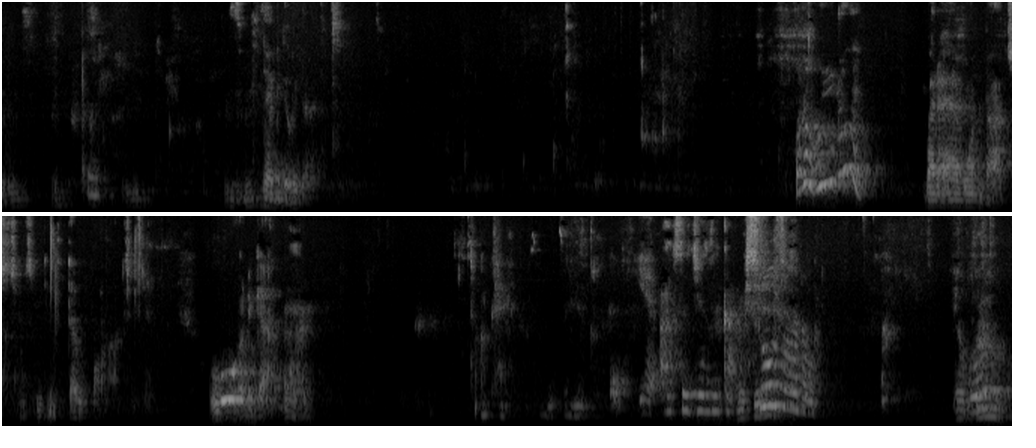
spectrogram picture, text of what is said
Mm-hmm. Mm-hmm. Yeah, we got, we got it. What, are- what are you doing? But I add one of the oxygen so we get double bond oxygen. Ooh, I got one. Okay. Yeah, oxygen's got Let me see. tools on them. Yo, bro.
